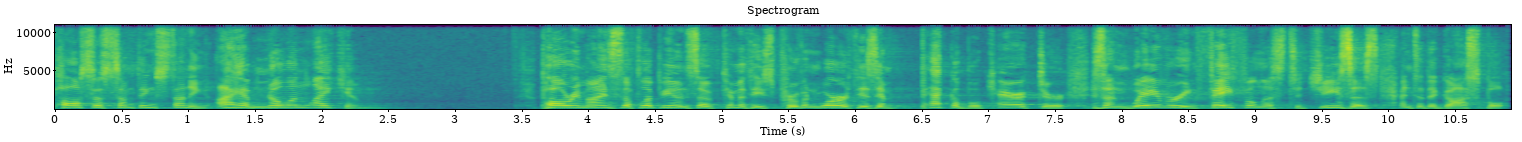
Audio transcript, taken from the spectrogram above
Paul says something stunning I have no one like him. Paul reminds the Philippians of Timothy's proven worth, his impeccable character, his unwavering faithfulness to Jesus and to the gospel.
